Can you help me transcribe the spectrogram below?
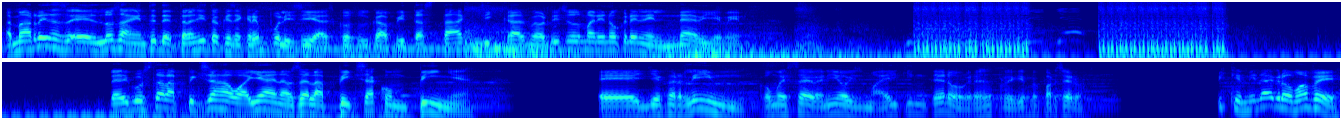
Además, risas es los agentes de tránsito que se creen policías con sus gafitas tácticas. Mejor dicho, esos manes no creen en nadie, men. Les gusta la pizza hawaiana, o sea, la pizza con piña. Eh, Jefferlin, ¿cómo está? Bienvenido. Ismael Quintero, gracias por seguirme, parcero. Uy, qué milagro, mafe.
